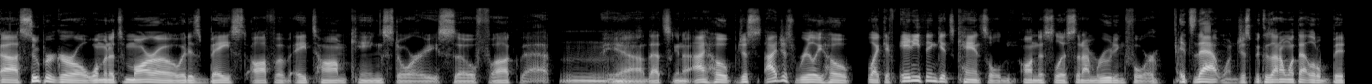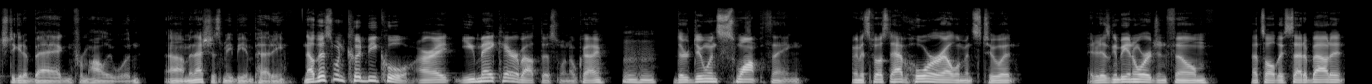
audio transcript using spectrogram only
Uh, Supergirl, Woman of Tomorrow. It is based off of a Tom King story, so fuck that. Mm. Yeah, that's gonna. I hope. Just, I just really hope. Like, if anything gets canceled on this list that I'm rooting for, it's that one. Just because I don't want that little bitch to get a bag from Hollywood. Um, and that's just me being petty. Now, this one could be cool. All right, you may care about this one. Okay, hmm they're doing Swamp Thing, and it's supposed to have horror elements to it. It is gonna be an origin film. That's all they said about it.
